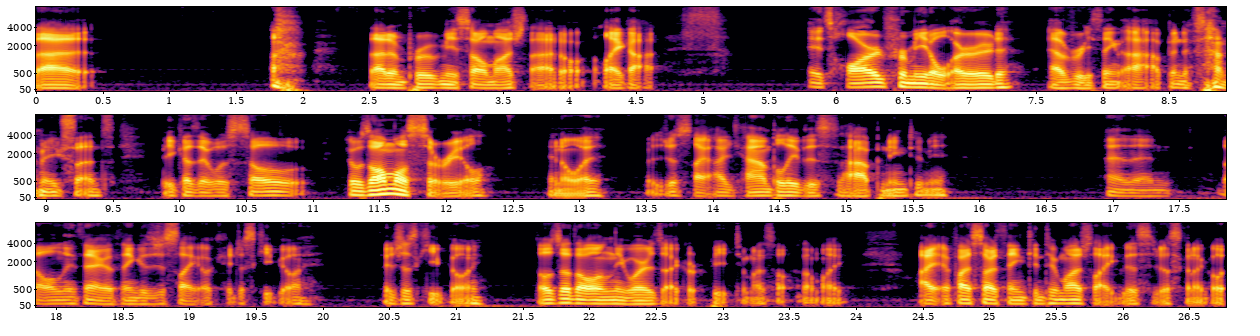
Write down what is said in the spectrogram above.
that that improved me so much that I don't like I it's hard for me to word everything that happened if that makes sense because it was so it was almost surreal in a way. It's just like I can't believe this is happening to me. And then the only thing I think is just like, okay, just keep going. They just keep going. Those are the only words I could repeat to myself. I'm like, I if I start thinking too much, like this is just gonna go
